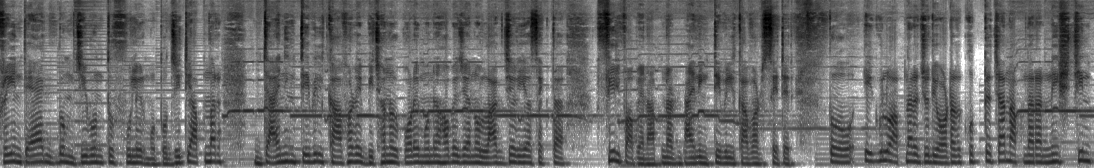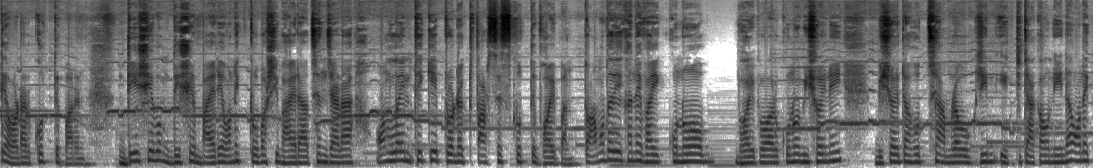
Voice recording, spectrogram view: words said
প্রিন্ট একদম জীবন্ত ফুলের মতো, যেটি আপনার ডাইনিং টেবিল কাভারে বিছানোর পরে মনে হবে যেন লাক্সারিয়াস একটা ফিল পাবেন আপনার ডাইনিং টেবিল কাভার সেটের তো এগুলো আপনারা যদি অর্ডার করতে চান, আপনারা নিশ্চিন্তে অর্ডার করতে পারেন। দেশ এবং দেশের বাইরে অনেক প্রবাসী ভাইরা আছেন যারা অনলাইন থেকে প্রোডাক্ট পারচেস করতে ভয় পান। তো আমাদের এখানে ভাই কোনো ভয় পাওয়ার কোনো বিষয় নেই। বিষয়টা হচ্ছে আমরা অগ্রিম একটি টাকাও নিই না। অনেক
